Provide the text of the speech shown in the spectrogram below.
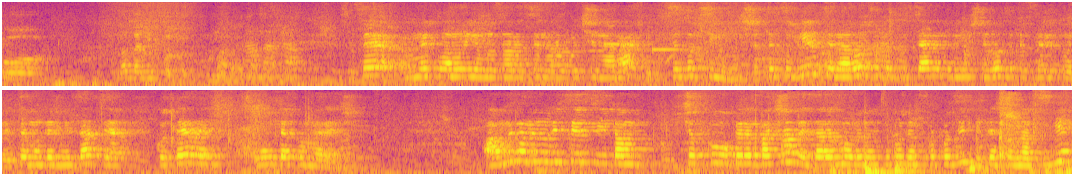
по наданню послуг. Це ми плануємо зараз це на робочій нараді. Це зовсім інше. Це субвенція на розвиток, соціально-економічний розвиток території. Це модернізація котелень у тепломережі. А ми на минулій сесії там частково передбачали, зараз ми виходимо з пропозиції, те, що в нас є,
